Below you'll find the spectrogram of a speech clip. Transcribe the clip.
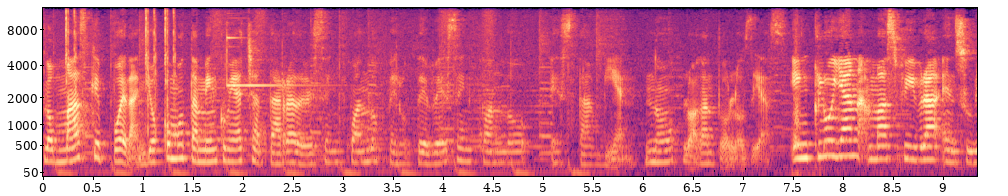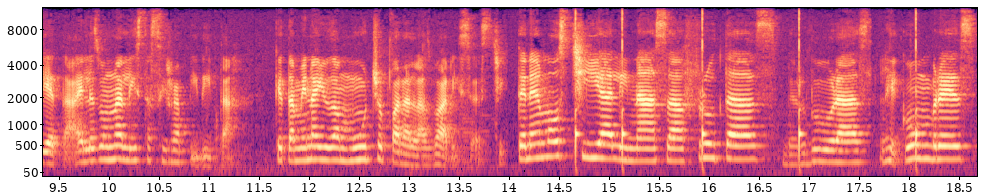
Lo más que puedan. Yo como también comida chatarra de vez en cuando, pero de vez en cuando está bien. No lo hagan todos los días. Incluyan más fibra en su dieta. Ahí les doy una lista así rapidita que también ayuda mucho para las varices. Tenemos chía, linaza, frutas, verduras, legumbres,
